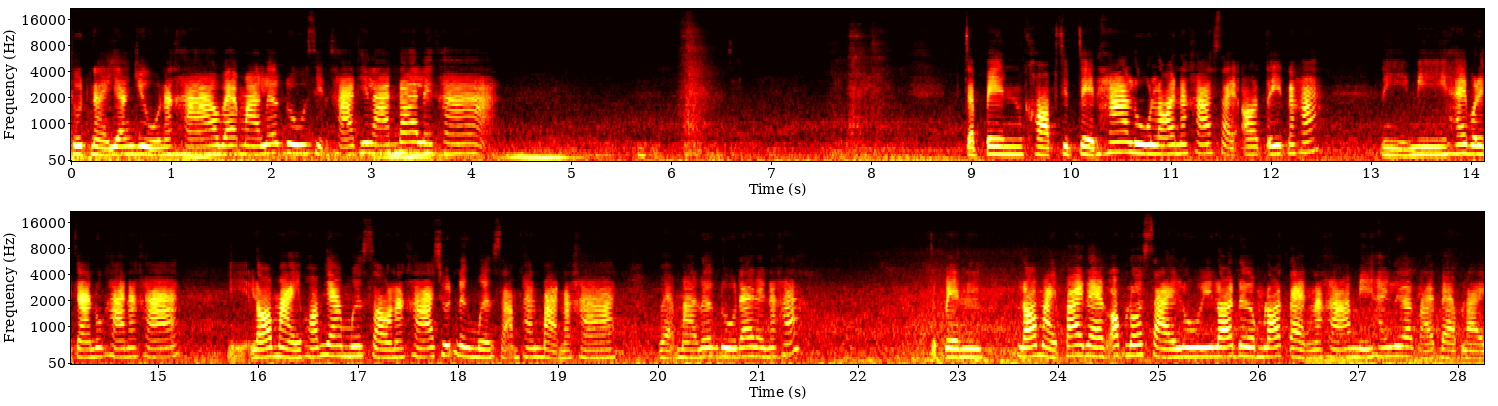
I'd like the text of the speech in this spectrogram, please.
ชุดไหนยังอยู่นะคะ แวะมาเลือกดูสินค้าที่ร้านได้เลยค่ะ จะเป็นขอบ 17 5 รูร้อยนะคะ ใส่ออติสนะคะ นี่มีให้บริการลูกค้านะคะนี่ล้อใหม่พร้อมยางมือสองนะคะ ชุด 13,000 บาทนะคะ แวะมาเลือกดูได้เลยนะคะ จะเป็นล้อใหม่ป้ายแดงออฟโรดสายลุยล้อเดิมล้อแต่งนะคะ มีให้เลือกหลายแบบหลาย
